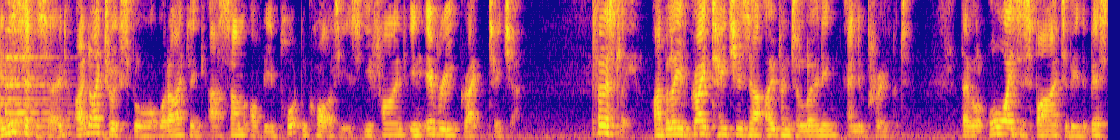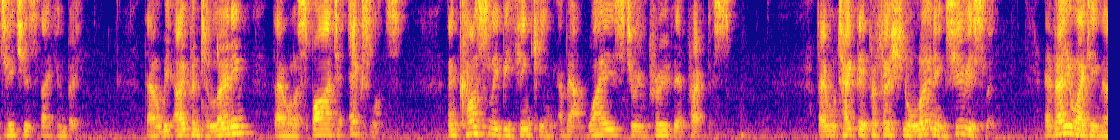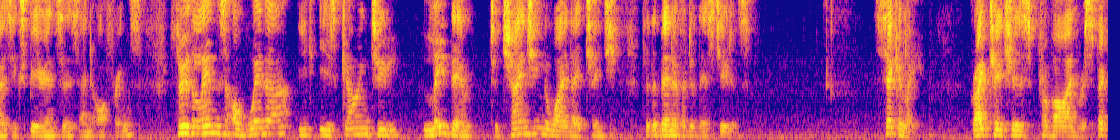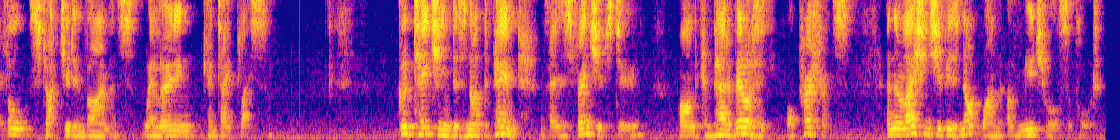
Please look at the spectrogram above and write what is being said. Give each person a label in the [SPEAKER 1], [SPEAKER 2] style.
[SPEAKER 1] In this episode, I'd like to explore what I think are some of the important qualities you find in every great teacher. Firstly, I believe great teachers are open to learning and improvement. They will always aspire to be the best teachers they can be. They will be open to learning, they will aspire to excellence, and constantly be thinking about ways to improve their practice. They will take their professional learning seriously, evaluating those experiences and offerings through the lens of whether it is going to lead them to changing the way they teach for the benefit of their students. Secondly, great teachers provide respectful, structured environments where learning can take place. Good teaching does not depend, as friendships do, on compatibility or preference, and the relationship is not one of mutual support.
